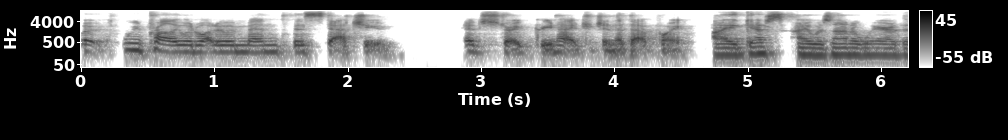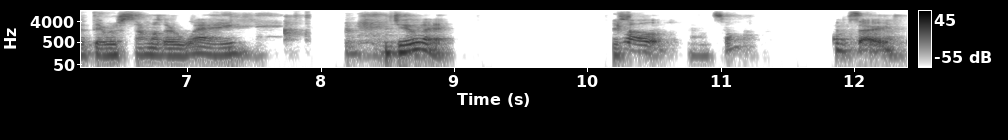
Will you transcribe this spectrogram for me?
but we probably would want to amend this statute and strike green hydrogen at that point. I guess I was not aware that there was some other way to do it. Well. I'm sorry.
